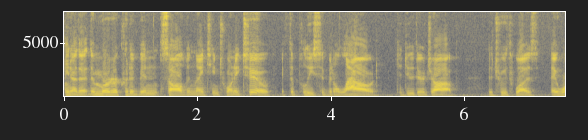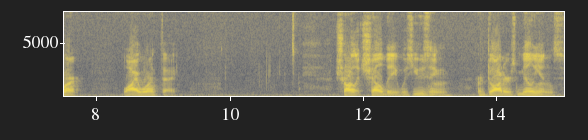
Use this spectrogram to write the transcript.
you know, the, the murder could have been solved in 1922 if the police had been allowed to do their job. The truth was they weren't. Why weren't they? Charlotte Shelby was using her daughter's millions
